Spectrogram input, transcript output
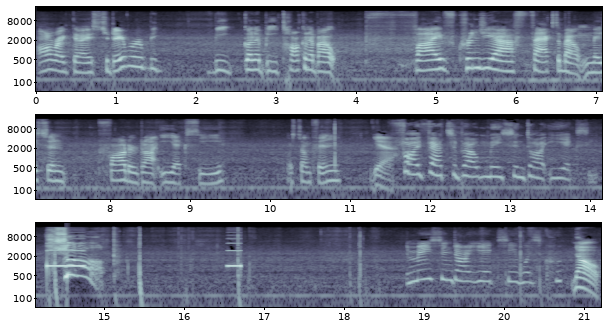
Alright guys, today we're be, be gonna be talking about five cringy ass facts about Mason Fodder.exe or something. Yeah. Five facts about Mason.exe. Shut up! Mason.exe was No,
